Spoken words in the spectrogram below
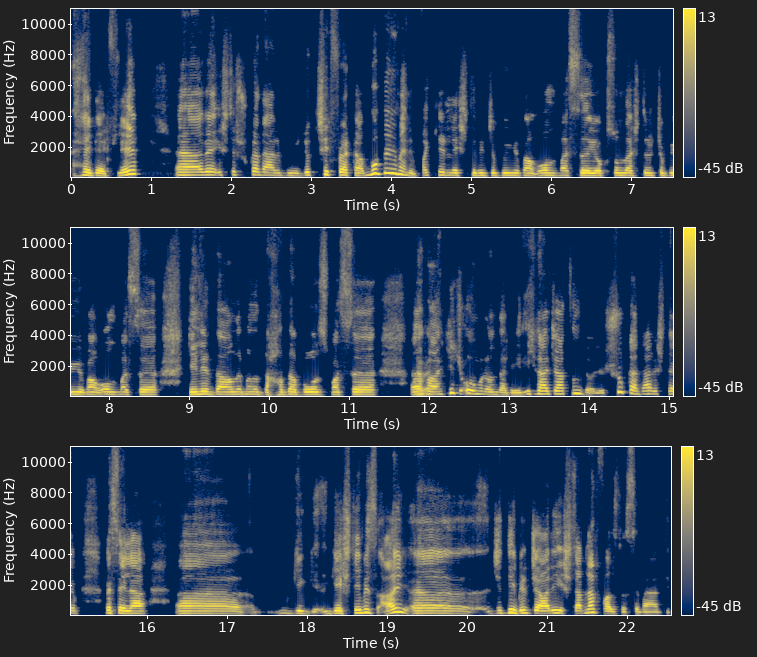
hedefli e, ve işte şu kadar büyüdük çift rakam. Bu büyümenin fakirleştirici büyüme olması, yoksullaştırıcı büyüme olması, gelir dağılımını daha da bozması evet. e, hiç umurunda değil. İhracatın da öyle. Şu kadar işte mesela e, geçtiğimiz ay e, ciddi bir cari işlemler fazlası verdik.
